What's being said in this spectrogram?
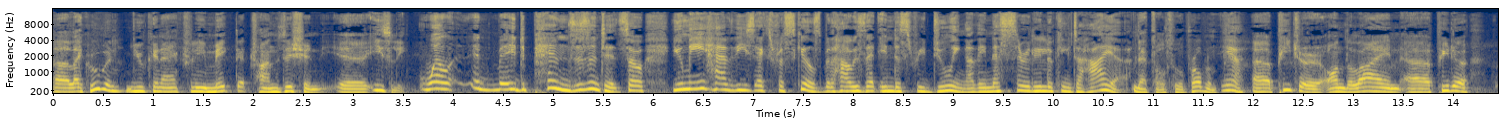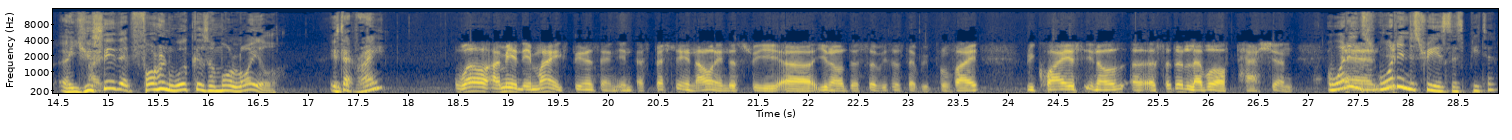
uh, like Ruben, you can actually make that transition uh, easily. Well, it, it depends, isn't it? So you may have these extra skills, but how is that industry doing? Are they necessarily looking to hire? That's also a problem. Yeah. Uh, Peter on the line. Uh, Peter, uh, you say that foreign workers are more loyal. Is that right? Well, I mean, in my experience, and in, especially in our industry, uh, you know, the services that we provide requires, you know, a, a certain level of passion. What is And what it- industry is this, Peter?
